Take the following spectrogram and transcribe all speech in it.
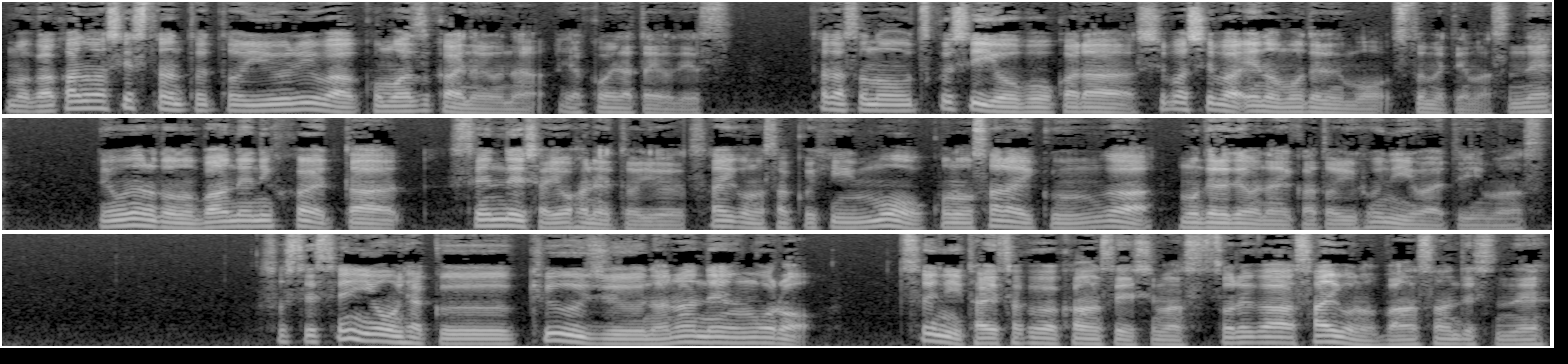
まあ画家のアシスタントというよりは駒使いのような役割だったようです。ただその美しい要望からしばしば絵のモデルも務めてますね。レオナルドの晩年に描かれた洗礼者ヨハネという最後の作品もこのサライ君がモデルではないかというふうに言われています。そして1497年頃、ついに大作が完成します。それが最後の晩餐ですね。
